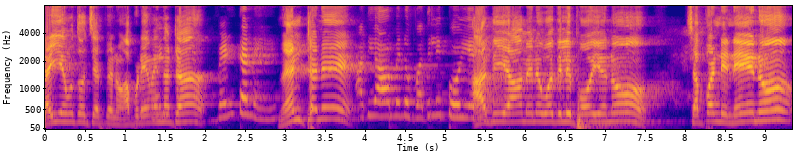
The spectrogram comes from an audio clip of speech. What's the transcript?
దయ్యముతో చెప్పాను. అప్పుడు ఏమైందట వెంటనే వెంటనే అది ఆమెను వదిలిపోయే అది ఆమెను వదిలిపోయెను. చెప్పండి నేను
